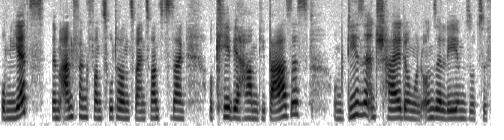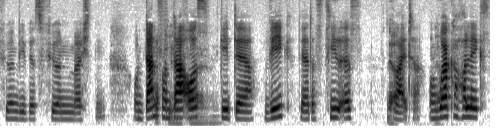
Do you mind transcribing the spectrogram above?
um jetzt im Anfang von 2022 zu sagen, okay, wir haben die Basis, um diese Entscheidung und unser Leben so zu führen, wie wir es führen möchten. Und dann Auf von da Fall. aus geht der Weg, der das Ziel ist, Ja. weiter. Und Ja. Workaholics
